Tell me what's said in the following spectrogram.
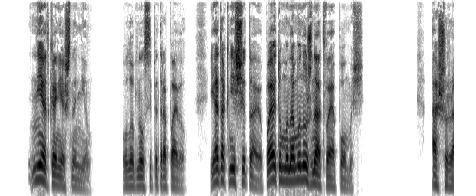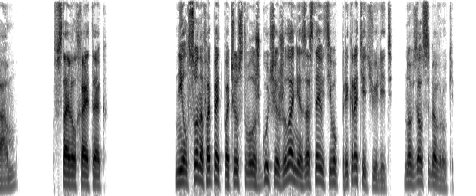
— Нет, конечно, Нил, — улыбнулся Петропавел. — Я так не считаю, поэтому нам и нужна твоя помощь. — А шрам? — вставил Хайтек. Нилсонов опять почувствовал жгучее желание заставить его прекратить юлить, но взял себя в руки.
